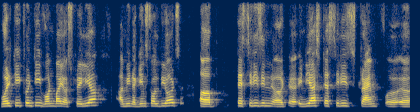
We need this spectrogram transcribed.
World T20 won by Australia. I mean, against all the odds. Uh, test series in uh, uh, India's test series triumph uh,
